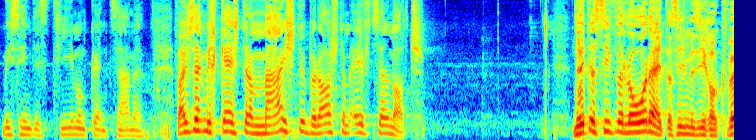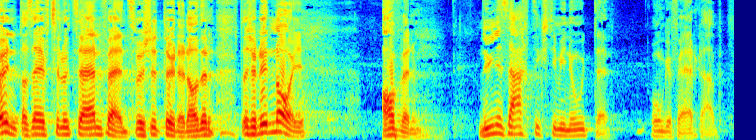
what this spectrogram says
Wir sind ein Team und gehen zusammen. Weißt du, das hat mich gestern am meisten überrascht am FCL-Match. Nicht, dass sie verloren hat, das ist man sich auch gewöhnt, als FC Luzern-Fan zwischendurch, oder? Das ist ja nicht neu. Aber, 69. Minute, ungefähr, glaube ich.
